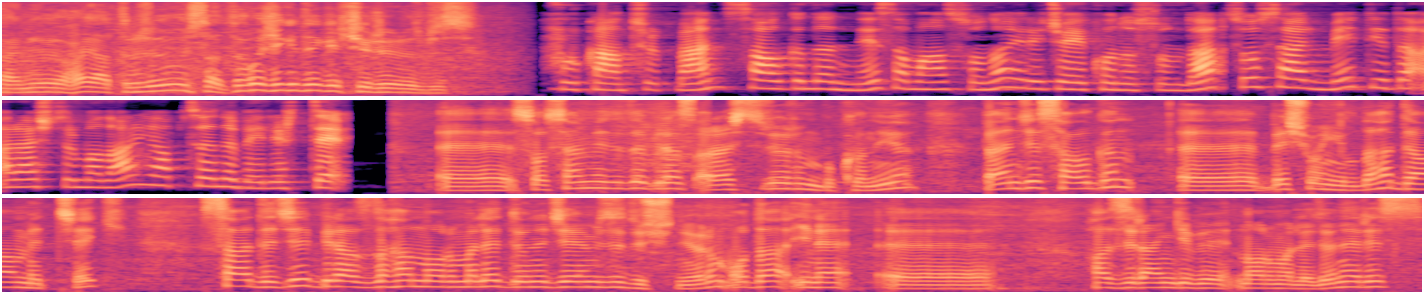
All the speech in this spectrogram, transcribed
Yani hayatımızı zaten o şekilde geçiriyoruz biz. Furkan Türkmen, salgının ne zaman sona ereceği konusunda sosyal medyada araştırmalar yaptığını belirtti. Ee, sosyal medyada biraz araştırıyorum bu konuyu. Bence salgın e, 5-10 yıl daha devam edecek. Sadece biraz daha normale döneceğimizi düşünüyorum. O da yine e, Haziran gibi normale döneriz.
